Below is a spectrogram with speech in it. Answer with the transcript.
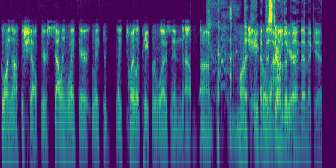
going off the shelf. They're selling like they're like they're, like toilet paper was in um, um, March, April at the start of the year. pandemic. Yeah.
